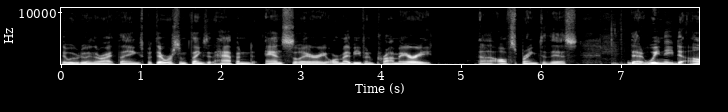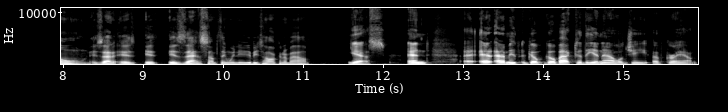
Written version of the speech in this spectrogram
that we were doing the right things, but there were some things that happened ancillary or maybe even primary uh, offspring to this that we need to own. Is that is, is is that something we need to be talking about? Yes, and, and I mean go go back to the analogy of Graham.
